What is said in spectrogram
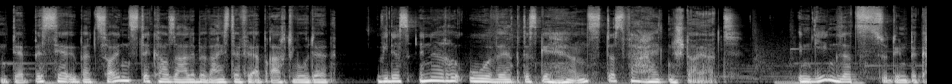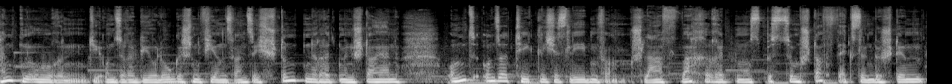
und der bisher überzeugendste kausale Beweis dafür erbracht wurde, wie das innere Uhrwerk des Gehirns das Verhalten steuert. Im Gegensatz zu den bekannten Uhren, die unsere biologischen 24-Stunden-Rhythmen steuern und unser tägliches Leben vom Schlaf-Wach-Rhythmus bis zum Stoffwechseln bestimmen,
